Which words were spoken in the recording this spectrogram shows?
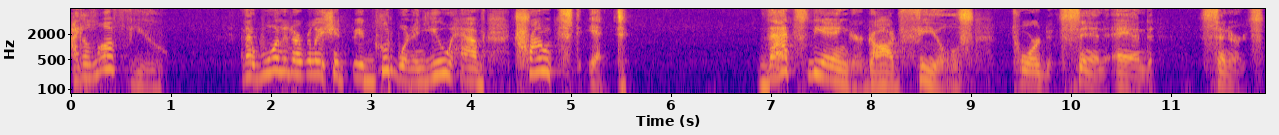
I love you. And I wanted our relationship to be a good one, and you have trounced it. That's the anger God feels toward sin and sinners.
